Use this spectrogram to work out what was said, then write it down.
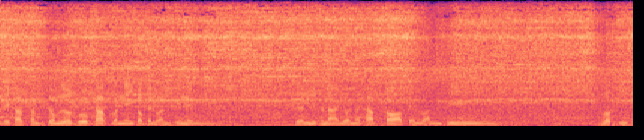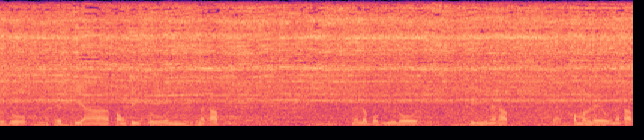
วัสดีครับท่านผู้ชมยูทูบครับ วันนี้ก็เป็นวันที่หนึ่งเดือนมิถุนายนนะครับ ก็เป็นวันที่รถ e s u z u SPR 240 นะครับ ในระบบยูโร T นะครับ แบบ Common Rail นะครับ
